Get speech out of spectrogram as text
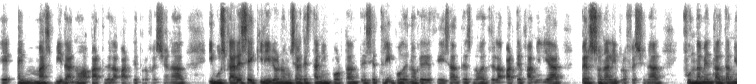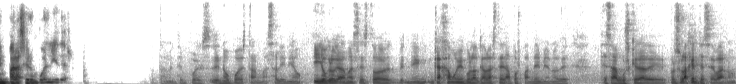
eh, hay más vida, ¿no? Aparte de la parte profesional y buscar ese equilibrio, ¿no? Muchas veces tan importante, ese trípode, ¿no? Que decíais antes, ¿no? Entre la parte familiar, personal y profesional, fundamental también para ser un buen líder. Totalmente, pues eh, no puede estar más alineado. Y yo creo que además esto encaja muy bien con lo que hablaste de la pospandemia, ¿no? De, esa búsqueda de... Por eso la gente se va, ¿no?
